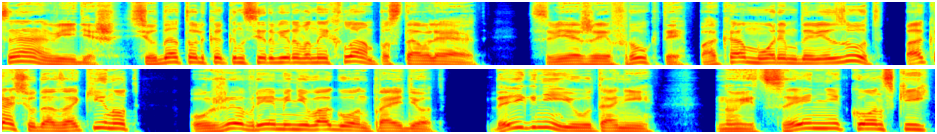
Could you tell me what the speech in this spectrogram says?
Сам видишь, сюда только консервированный хлам поставляют. Свежие фрукты пока морем довезут, пока сюда закинут, уже времени вагон пройдет. Да и гниют они. Ну и ценник конский,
